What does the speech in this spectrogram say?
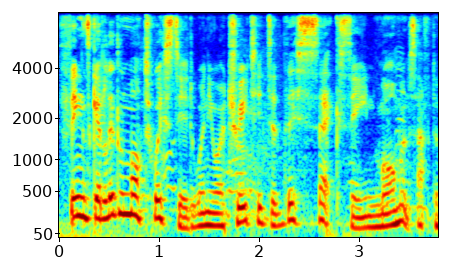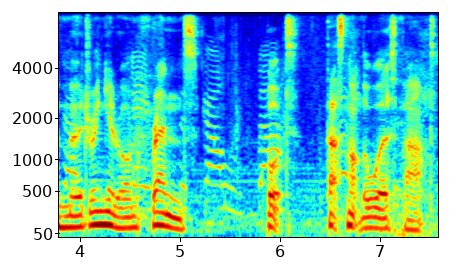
Things get a little more twisted when you are treated to this sex scene moments after murdering your own friends. But that's not the worst part.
